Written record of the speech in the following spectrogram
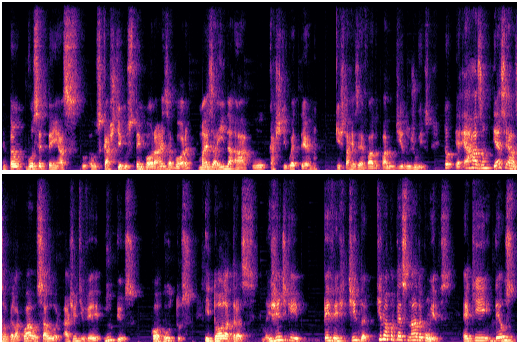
Então, você tem as, os castigos temporais agora, mas ainda há o castigo eterno que está reservado para o dia do juízo. Então, é, é a razão, essa é a razão pela qual, Saúl, a gente vê ímpios, corruptos, idólatras, gente que pervertida, que não acontece nada com eles é que Deus uhum.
